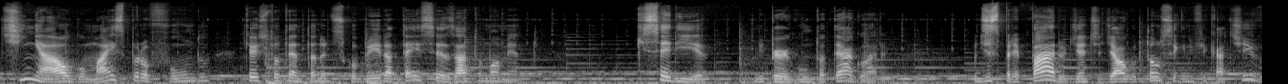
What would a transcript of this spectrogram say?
Tinha algo mais profundo que eu estou tentando descobrir até esse exato momento. O que seria? Me pergunto até agora. O despreparo diante de algo tão significativo?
